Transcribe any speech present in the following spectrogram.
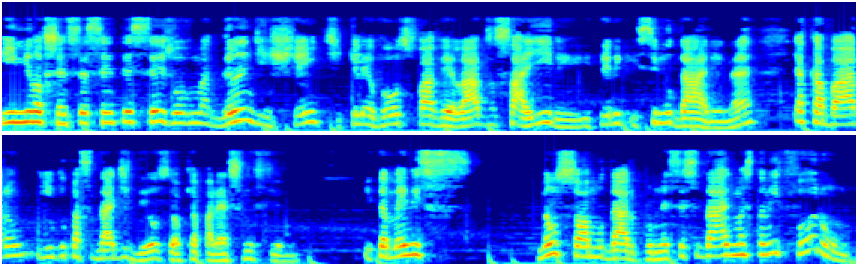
E em 1966 houve uma grande enchente que levou os favelados a saírem e, terem, se mudarem, né? E acabaram indo para a Cidade de Deus, é o que aparece no filme. E também eles não só mudaram por necessidade, mas também foram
